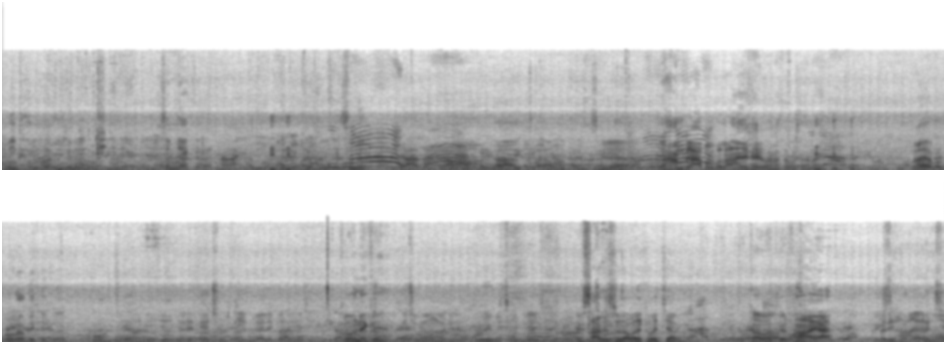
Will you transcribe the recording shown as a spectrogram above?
बोल हैं ना समझा कर सुनो देख के काम होता है तो हमका आपन बोला नहीं दिखाई ना समझता नहीं आया पर प्रोग्राम देखे अरे ते छुटकी वाले बदले जी कौन है क्यों चीज़ ले जी एक शादीशुदा वाला बच्चा है का बात कर हाँ यार अरे हाँ यार अच्छी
